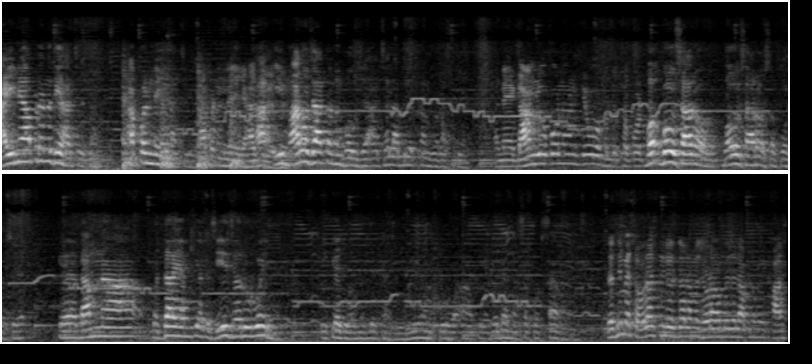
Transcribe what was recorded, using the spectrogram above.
ગાયને આપણે નથી હાચવતા, આપણને નહીં સાચવી આપણને યાદ એ મારો જાત અનુભવ છે. આ છેલ્લા બે ત્રણ વર્ષથી. અને ગામ લોકોનો કેવો મતલબ સપોર્ટ બહુ સારો બહુ સારો સપોર્ટ છે. કે ગામના બધા એમ કે જે જરૂર હોય ને એ કહેજો અમે બેઠા છીએ. નિરણ પૂરો આ તે બધાનો સપોર્ટ સારો છે. મેં સૌરાષ્ટ્રની રોજગારમાં જોડાવા બદલ આપણે કોઈ ખાસ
